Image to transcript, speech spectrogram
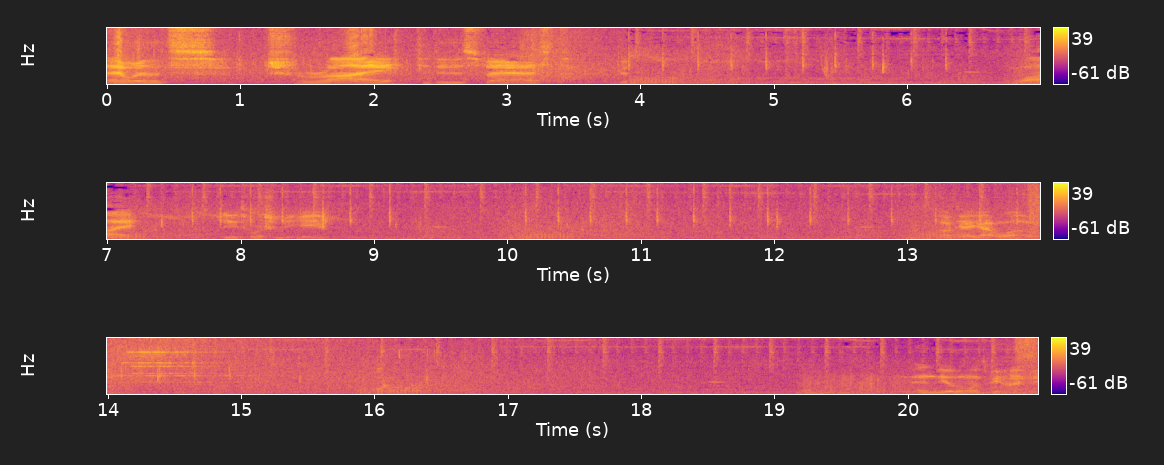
Anyway, let's try to do this fast. Good. Why do you torture me, game? Okay, I got one of. And the other one's behind me.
